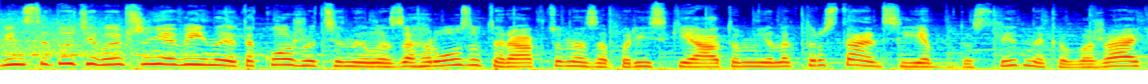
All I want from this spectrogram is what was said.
В інституті вивчення війни також оцінили загрозу теракту на Запорізькій атомній електростанції. Дослідники вважають,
